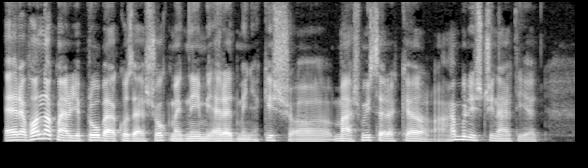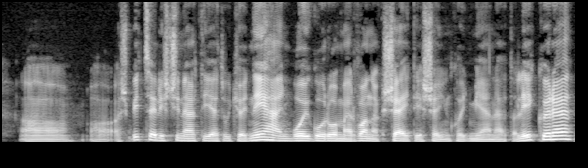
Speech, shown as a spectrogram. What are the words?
Erre vannak már ugye próbálkozások, meg némi eredmények is a más műszerekkel, a Hubble is csinált ilyet, a, a, Spitzer is csinált ilyet, úgyhogy néhány bolygóról már vannak sejtéseink, hogy milyen lehet a légköre.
